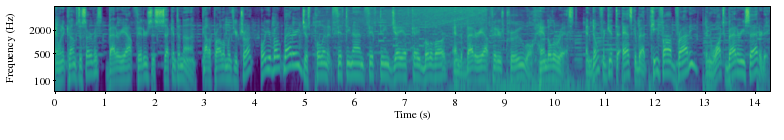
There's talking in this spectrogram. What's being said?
And when it comes to service, Battery Outfitters is second to none. Got a problem with your truck or your boat battery? Just pull in at 5915 JFK Boulevard and the Battery Outfitters crew will handle the rest. And don't forget to ask about Key Fob Friday and watch Battery Saturday.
